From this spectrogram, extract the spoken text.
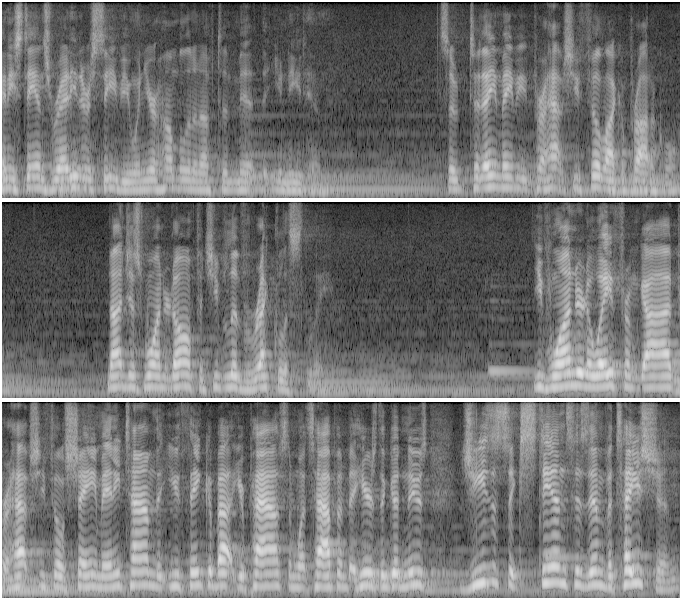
and He stands ready to receive you when you're humble enough to admit that you need Him. So today, maybe perhaps you feel like a prodigal. Not just wandered off, but you've lived recklessly. You've wandered away from God. Perhaps you feel shame anytime that you think about your past and what's happened. But here's the good news Jesus extends his invitation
